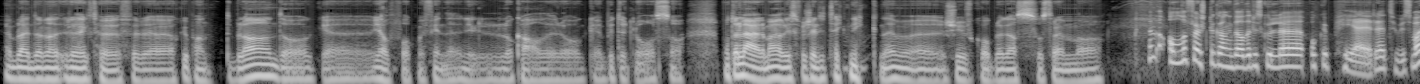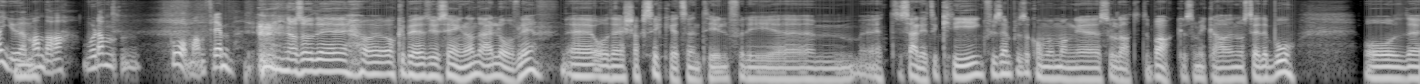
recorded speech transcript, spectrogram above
Jeg ble redaktør for eh, Okkupantblad og eh, hjalp folk med å finne nye lokaler og byttet lås. og Måtte lære meg alle disse forskjellige teknikkene. Uh, Skyv kobbergass og strøm. og Men aller første gang da dere skulle okkupere et hus, hva gjør mm. man da? Hvordan går man frem? altså, det, Å okkupere et hus i England er lovlig, uh, og det er en slags sikkerhetsventil. fordi et, Særlig etter krig, for eksempel, så kommer mange soldater tilbake som ikke har noe sted å bo. Og, det,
